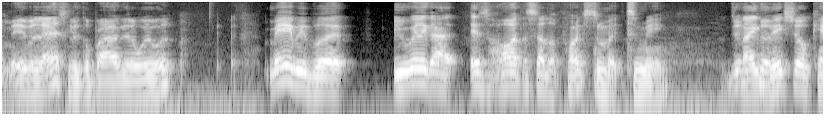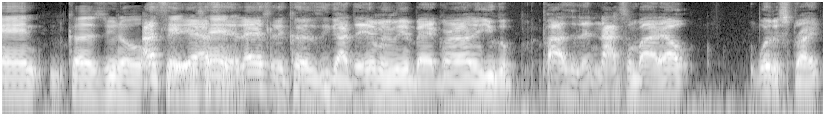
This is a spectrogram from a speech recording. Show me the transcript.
maybe Lashley could probably get away with it. Maybe, but you really got. It's hard to sell a punch to me. To me. Just Like Big Show can because you know. I said, yeah, I said hand. Lashley because he got the MMA background, and you could possibly knock somebody out with a strike.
